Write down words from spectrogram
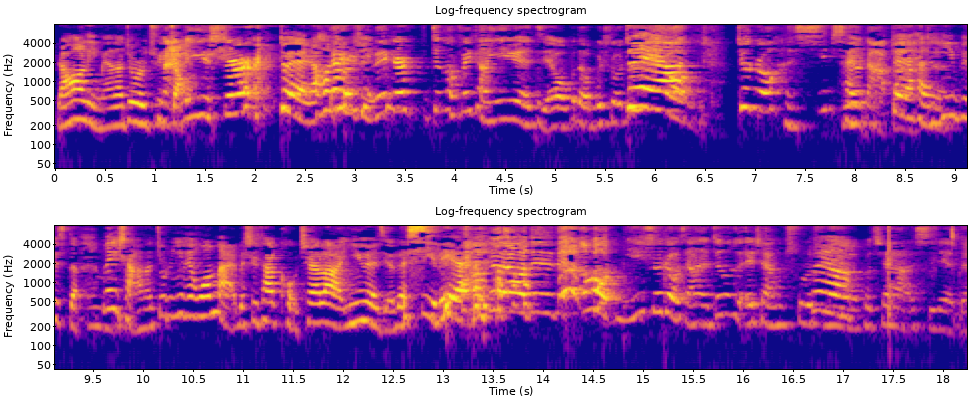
然后里面呢就是去找一身儿，对，然后就是你那身真的非常音乐节，我不得不说，对呀。就那种很嬉皮的打扮，对，很 hippies 的。为啥呢？就是因为我买的是他 Coachella 音乐节的系列。对哦，对对对。哦，你一说这，我想起来，真的是 H&M 出了那个 Coachella 的系列。对。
